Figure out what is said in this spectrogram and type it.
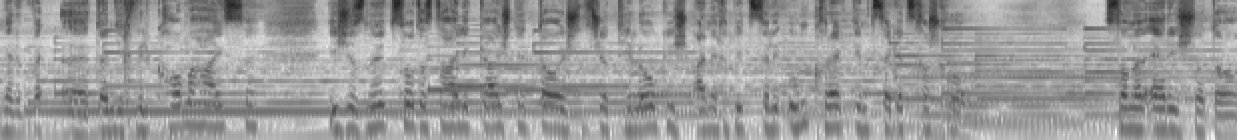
wir äh, dich willkommen heißen. Ist es nicht so, dass der Heilige Geist nicht da ist? Das ist ja theologisch eigentlich ein bisschen unkorrekt, ihm zu sagen, jetzt kannst du kommen. Sondern er ist schon da.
